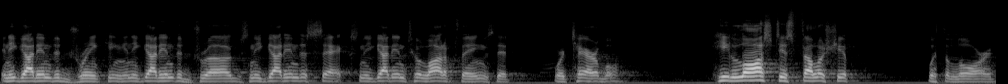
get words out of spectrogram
And he got into drinking, and he got into drugs, and he got into sex, and he got into a lot of things that were terrible. He lost his fellowship with the Lord.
